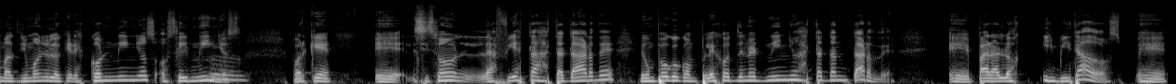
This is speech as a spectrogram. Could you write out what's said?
matrimonio lo quieres con niños o sin niños. Mm. Porque eh, si son las fiestas hasta tarde, es un poco complejo tener niños hasta tan tarde. Eh, para los invitados, eh,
